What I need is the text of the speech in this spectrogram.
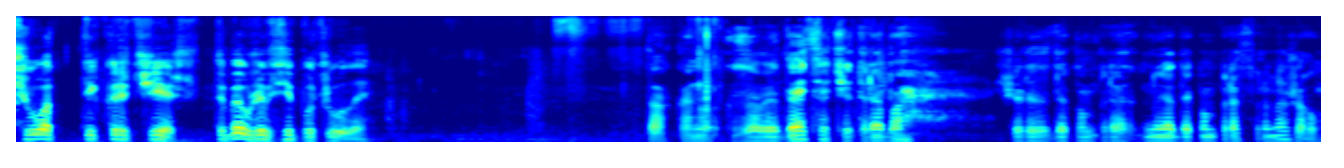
Чого ти кричиш? Тебе вже всі почули. Так, а ну заведеться чи треба через декомпресор. Ну я декомпресор нажав.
